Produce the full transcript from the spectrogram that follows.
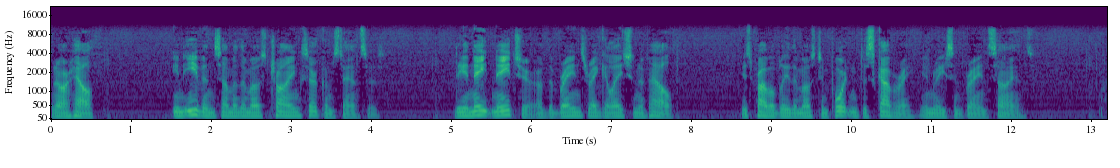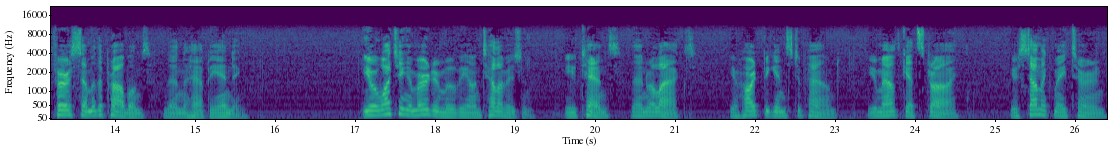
and our health in even some of the most trying circumstances. The innate nature of the brain's regulation of health is probably the most important discovery in recent brain science. First, some of the problems, then the happy ending. You are watching a murder movie on television. You tense, then relax. Your heart begins to pound. Your mouth gets dry. Your stomach may turn,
